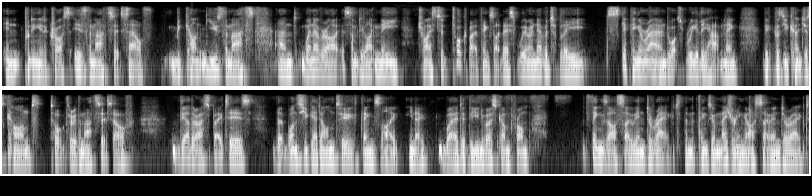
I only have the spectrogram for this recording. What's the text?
in putting it across is the maths itself. We can't use the maths, and whenever I, somebody like me tries to talk about things like this, we're inevitably skipping around what's really happening because you can't, just can't talk through the maths itself. The other aspect is that once you get onto things like, you know, where did the universe come from, things are so indirect, the things you're measuring are so indirect,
